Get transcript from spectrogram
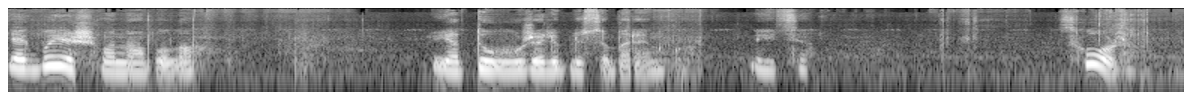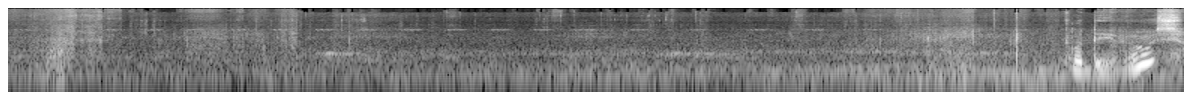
Якби ж вона була. Я дуже люблю Семеренку. Дивіться. Схожа. Подивимось.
